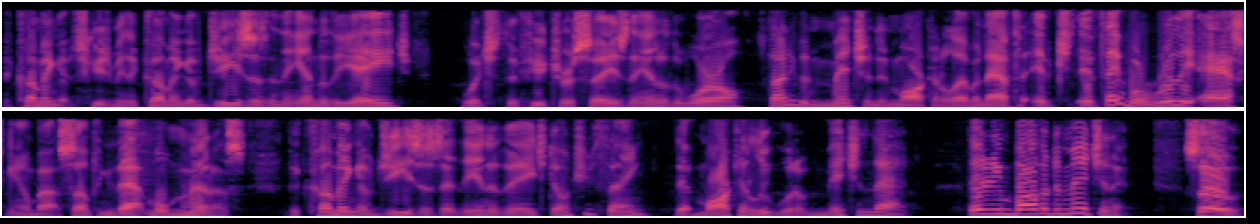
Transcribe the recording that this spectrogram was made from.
the coming excuse me, the coming of Jesus and the end of the age which the futurists say is the end of the world, it's not even mentioned in Mark and 11. Now, if, if they were really asking about something that momentous, the coming of Jesus at the end of the age, don't you think that Mark and Luke would have mentioned that? They didn't even bother to mention it. So,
